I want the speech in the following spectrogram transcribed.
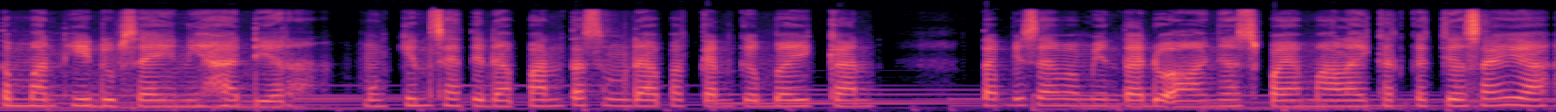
teman hidup saya ini hadir. Mungkin saya tidak pantas mendapatkan kebaikan, tapi saya meminta doanya supaya malaikat kecil saya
